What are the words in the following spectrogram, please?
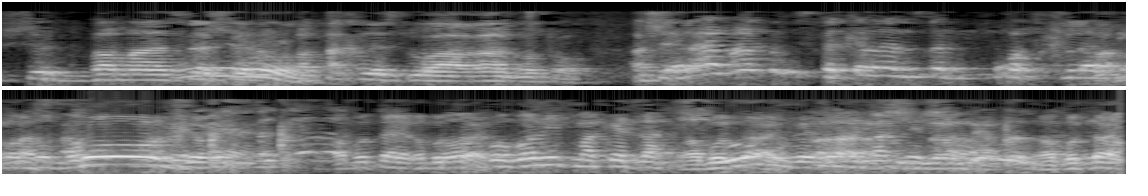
שבמעשה שלו, בתכלס הוא הרג אותו. השאלה מה אתה מסתכל על זה לפחות כללי. אז כל זה, רבותיי, רבותיי, בוא- בוא נתמקד לשיעור רבותיי. ולמה שאפשר. רבותיי,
